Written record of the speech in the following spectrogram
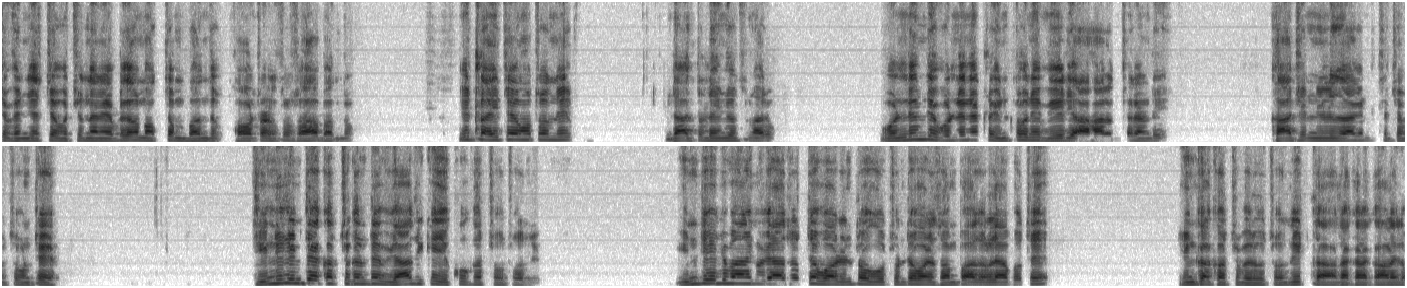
టిఫిన్ చేస్తే వచ్చిందని. ఎప్పటికైనా మొత్తం బంద్. హోటల్తో సహా బంద్. ఇట్లా అయితే ఏమవుతుంది? డాక్టర్లు ఏం చెబుతున్నారు వండింది వండినట్లు ఇంట్లోనే వేడి ఆహారం తినండి. కాచిన నీళ్ళు తాగండి చెబుతూ ఉంటే తిండి తింటే ఖర్చు కంటే వ్యాధికే ఎక్కువ ఖర్చు అవుతుంది. ఇంటి యజమానికి వ్యాధి వస్తే వాడి ఇంట్లో కూర్చుంటే వాడి సంపాదన లేకపోతే ఇంకా ఖర్చు పెరుగుతుంది. ఇట్లా రకరకాలైన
